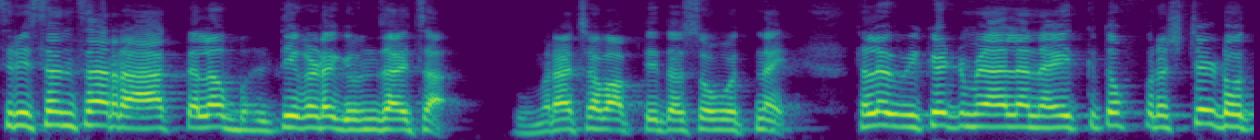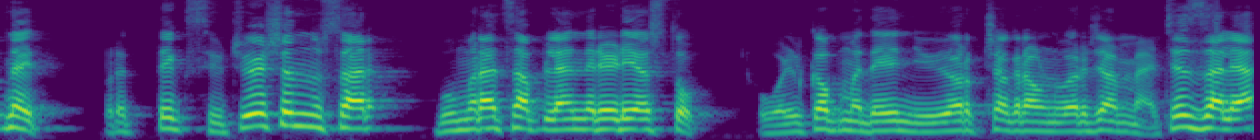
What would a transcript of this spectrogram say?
श्रीसनचा राग त्याला भलतीकडे घेऊन जायचा. बुमराच्या बाबतीत असं होत नाही. त्याला विकेट मिळाल्या नाहीत की तो फ्रस्ट्रेट होत नाहीत. प्रत्येक सिच्युएशननुसार बुमराचा प्लॅन रेडी असतो. वर्ल्ड कपमध्ये न्यूयॉर्कच्या ग्राउंडवर ज्या मॅचेस झाल्या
